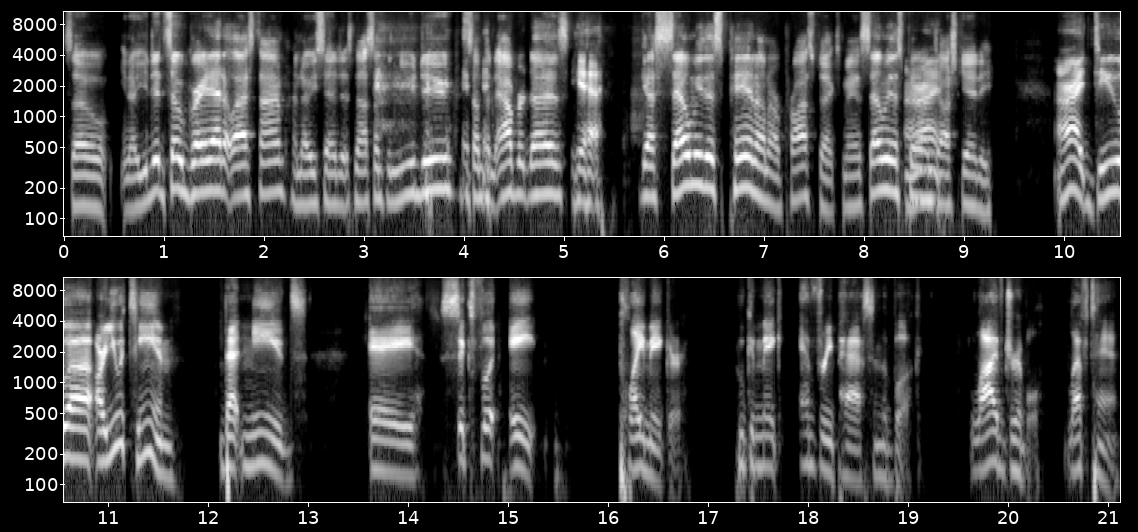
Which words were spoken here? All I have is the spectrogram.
So, you know, you did so great at it last time. I know you said it's not something you do, something Albert does. Yeah. Guys, sell me this pin on our prospects, man. Sell me this pin right. on Josh Giddey. All right. Do you uh are you a team that needs a six foot eight playmaker who can make every pass in the book? Live dribble, left hand,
